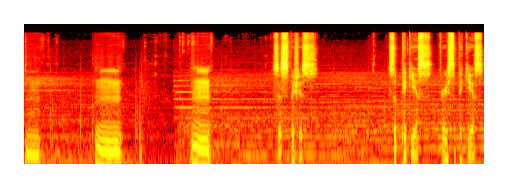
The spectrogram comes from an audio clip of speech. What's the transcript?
Hmm. Hmm. Hmm. Suspicious. Suspicious. Very suspicious.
